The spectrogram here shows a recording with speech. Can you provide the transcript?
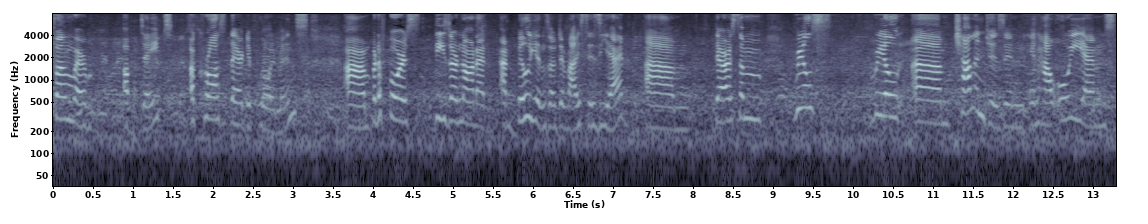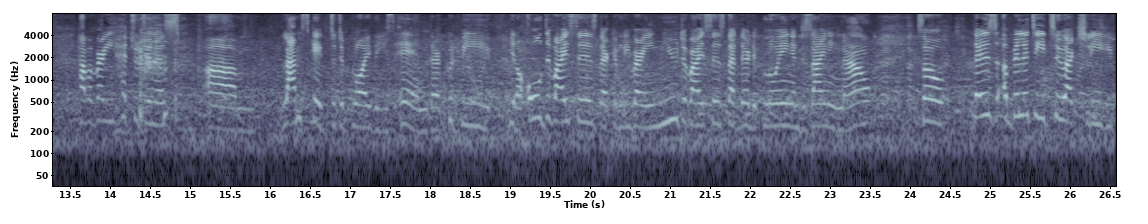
firmware update across their deployments. Um, but of course, these are not at, at billions of devices yet. Um, there are some real, real um, challenges in, in how OEMs have a very heterogeneous um, landscape to deploy these in. There could be, you know, old devices. There can be very new devices that they're deploying and designing now. So there's ability to actually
